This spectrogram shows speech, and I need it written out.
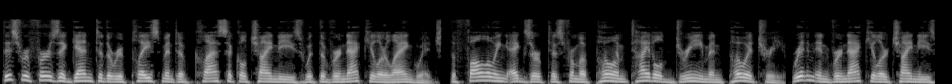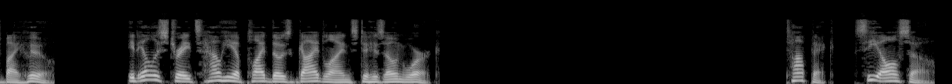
This refers again to the replacement of classical Chinese with the vernacular language. The following excerpt is from a poem titled Dream and Poetry, written in vernacular Chinese by Hu. It illustrates how he applied those guidelines to his own work. Topic. See also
